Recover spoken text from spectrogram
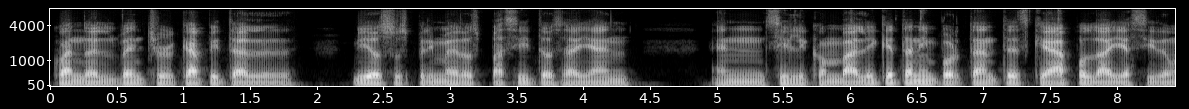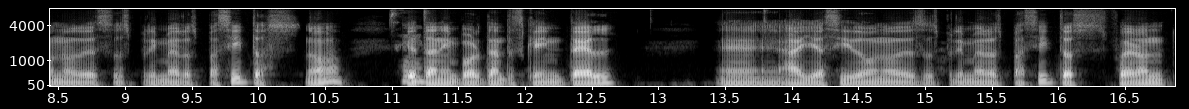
cuando el Venture Capital vio sus primeros pasitos allá en, en Silicon Valley, qué tan importante es que Apple haya sido uno de esos primeros pasitos, ¿no? Sí. Qué tan importante es que Intel eh, haya sido uno de esos primeros pasitos. Fueron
